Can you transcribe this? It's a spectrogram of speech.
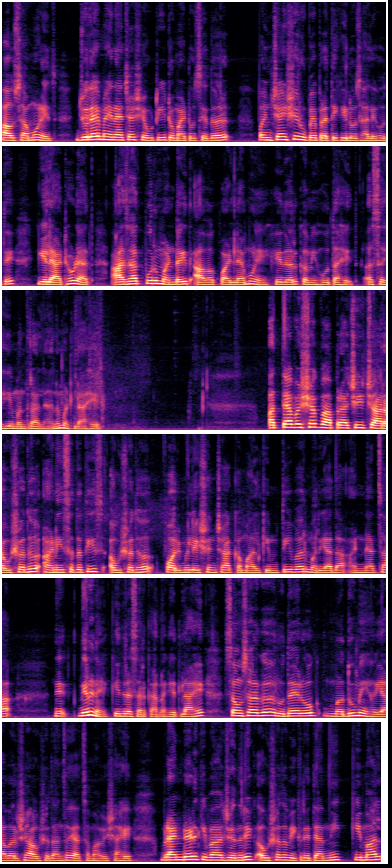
पावसामुळेच जुलै महिन्याच्या शेवटी टोमॅटोचे दर पंच्याऐंशी रुपये प्रति किलो झाले होते. गेल्या आठवड्यात आझादपूर मंडईत आवक वाढल्यामुळे हे दर कमी होत आहेत असंही मंत्रालयानं म्हटलं आहे. अत्यावश्यक वापराची चार औषधं आणि सदतीस औषधं फॉर्म्युलेशनच्या कमाल किमतीवर मर्यादा आणण्याचा निर्णय केंद्र सरकारनं घेतला आहे. संसर्ग हृदयरोग मधुमेह यावरच्या औषधांचा यात समावेश आहे. ब्रँडेड किंवा जेनरिक औषध विक्रेत्यांनी किमाल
